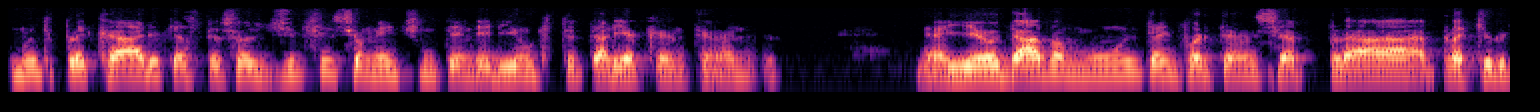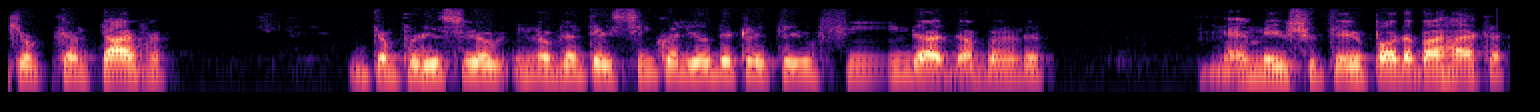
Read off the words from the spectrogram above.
muito precário que as pessoas dificilmente entenderiam que tu estaria cantando. Né? E eu dava muita importância para aquilo que eu cantava. Então, por isso, eu, em 95 ali eu decretei o fim da, da banda, né? meio chutei o pau da barraca.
